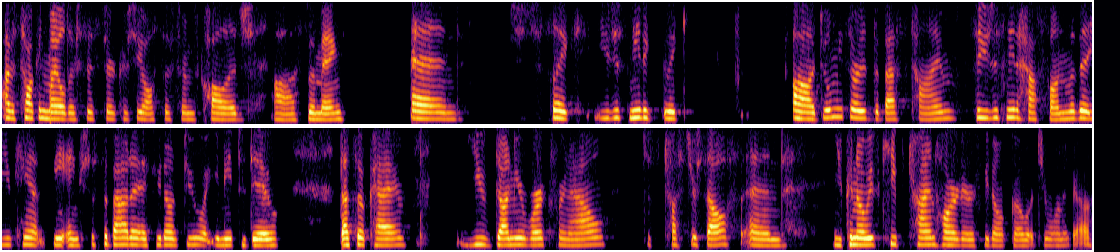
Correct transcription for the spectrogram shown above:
I was talking to my older sister because she also swims college uh, swimming, and she's just like, you just need to like. Uh, dual meets are the best time, so you just need to have fun with it. You can't be anxious about it if you don't do what you need to do. That's okay. You've done your work for now. Just trust yourself, and you can always keep trying harder if you don't go what you want to go.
